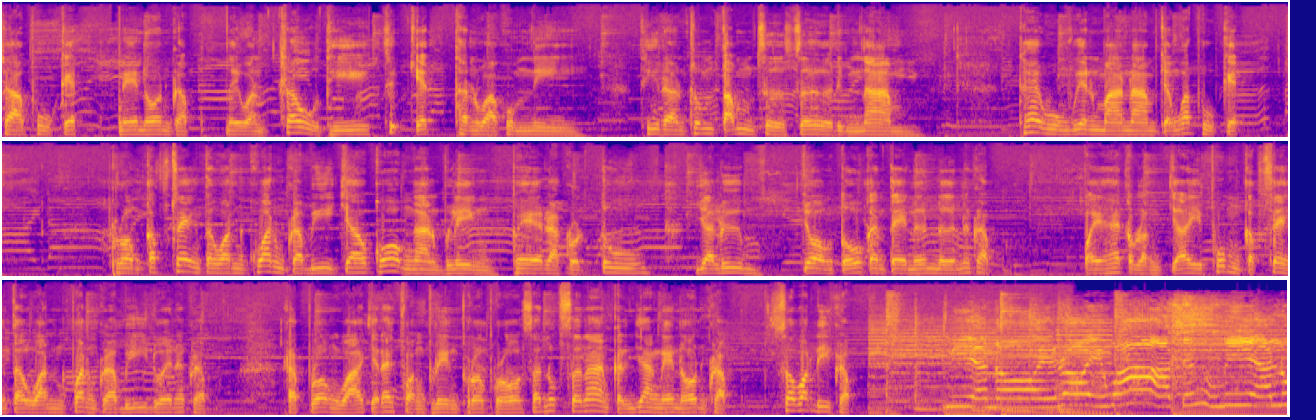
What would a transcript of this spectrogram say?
ชาวภูเก็ต แน่นอนครับในวันเช้าที่ 17 ธันวาคมนี้ ที่ร้านส้มตำเซอร์เซอร์ริมน้ำแท่วงเวียนมานามจังหวัดภูเก็ต พร้อมกับแสงตะวันควันกระบีเจ้าข้องงานเพลง เพรักรถตู้ อย่าลืมจองโต๊ะกันแต่เนินๆนะครับ ไปให้กำลังใจพุ่มกับแสงตะวันควันกระบีด้วยนะครับ รับรองว่าจะได้ฟังเพลงเพราะๆสนุกสนานกันอย่างแน่นอนครับ สวัสดีครับ เมียน้อยร้อยว่าถึงเมียล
